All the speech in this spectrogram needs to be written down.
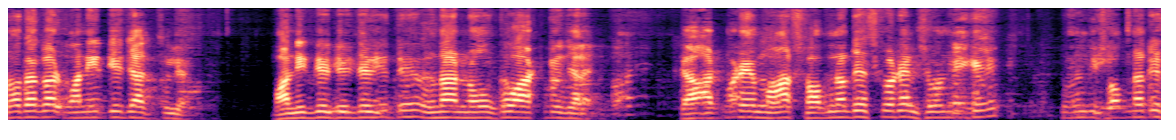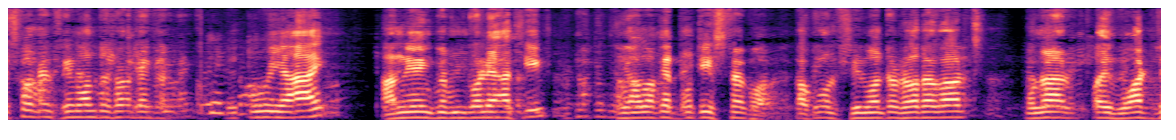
সদাগর বাণিজ্যে যাচ্ছিলেন। বাণিজ্যে যেতে যেতে ওনার নৌকো আটকে যায়, তারপরে মা স্বপ্নাদেশ করেন চণ্ডী স্বপ্নাদেশ করেন সীমন্ত সদাগর যে তুই আয়, আমি এই জঙ্গলে আছি তুই আমাকে প্রতিষ্ঠা কর। তখন শ্রীমন্ত সদাগর, ওনার ওই বর্জ্য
